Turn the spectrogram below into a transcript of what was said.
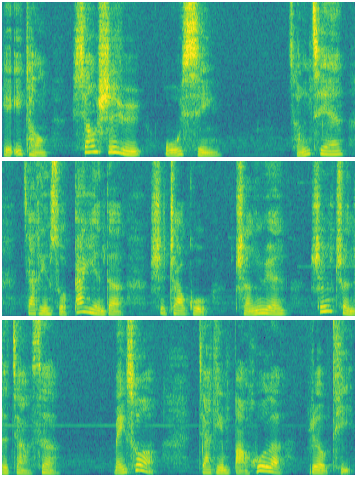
也一同消失于无形。从前，家庭所扮演的是照顾成员生存的角色。没错，家庭保护了肉体，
